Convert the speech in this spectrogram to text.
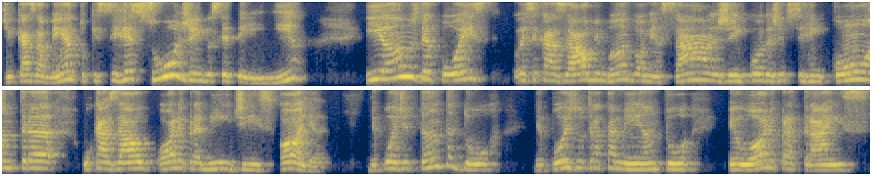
de casamento que se ressurgem do CTI e anos depois esse casal me manda uma mensagem, quando a gente se reencontra, o casal olha para mim e diz: Olha, depois de tanta dor, depois do tratamento, eu olho para trás,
